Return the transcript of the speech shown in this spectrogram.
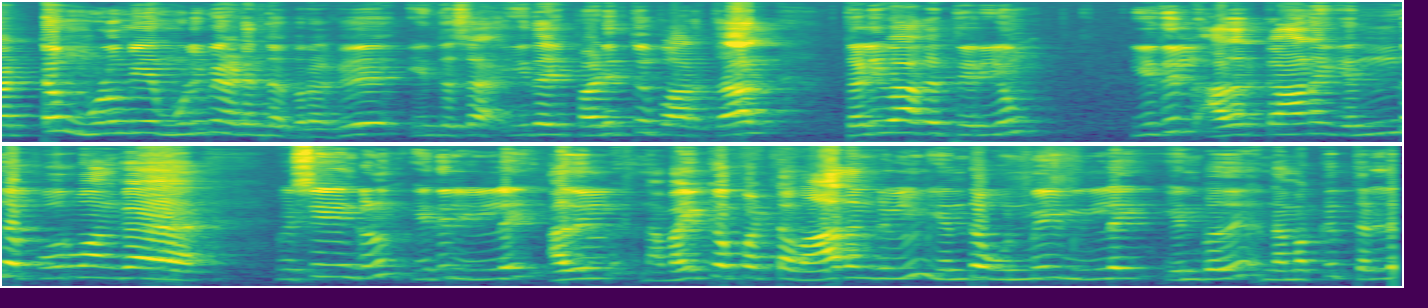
சட்டம் முழுமையை முழுமையடைந்த பிறகு இந்த ச இதை படித்து பார்த்தால் தெளிவாக தெரியும். இதில் அதற்கான எந்த பூர்வாங்க விஷயங்களும் இதில் இல்லை. அதில் வைக்கப்பட்ட வாதங்களிலும் எந்த உண்மையும் இல்லை என்பது நமக்கு தெள்ள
